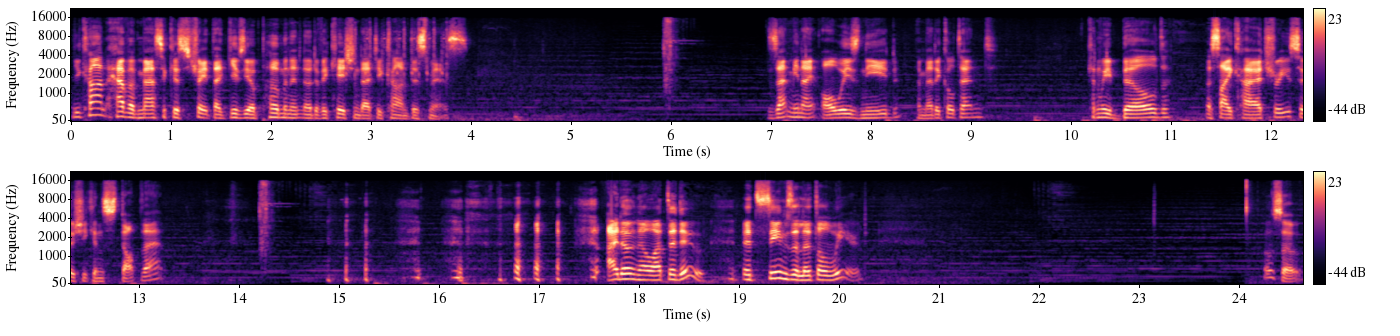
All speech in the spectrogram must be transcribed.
You can't have a masochist trait that gives you a permanent notification that you can't dismiss. Does that mean I always need a medical tent? Can we build a psychiatry so she can stop that? I don't know what to do. It seems a little weird. Also,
